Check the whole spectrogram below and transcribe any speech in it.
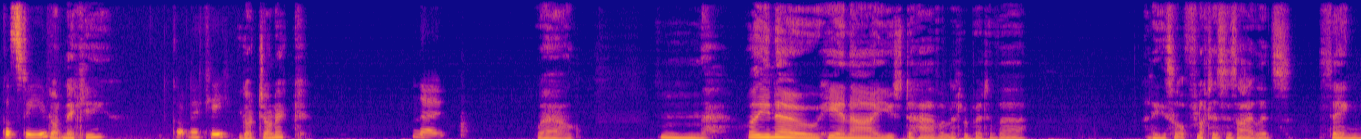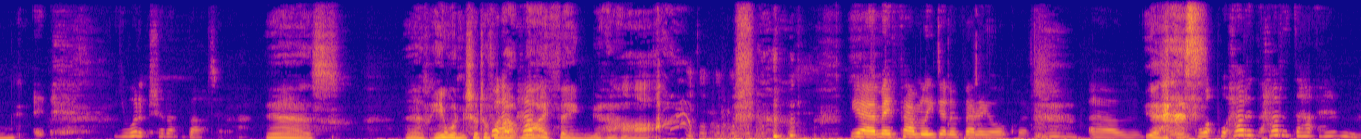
got Steve. Got Nikki. got Nikki. You got Jonick. No. Well, hmm. Well, you know, he and I used to have a little bit of a. And he sort of flutters his eyelids. Thing. You wouldn't shut up about it. Yes. Uh, he wouldn't shut up What, about my thing. Yeah, it made family dinner very awkward. Um, yes. what, what? How did how did that end?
